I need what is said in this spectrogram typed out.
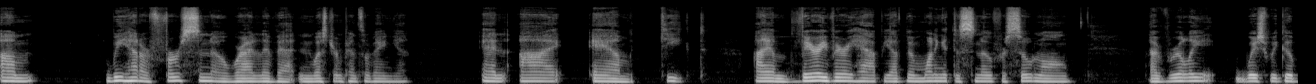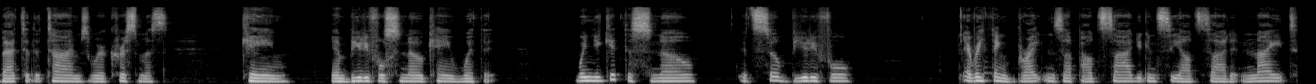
Um, we had our first snow where I live at in Western Pennsylvania, and I am geeked. I am very, very happy. I've been wanting it to snow for so long. I really wish we go back to the times where Christmas came and beautiful snow came with it. When you get the snow, it's so beautiful. Everything brightens up outside. You can see outside at night,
